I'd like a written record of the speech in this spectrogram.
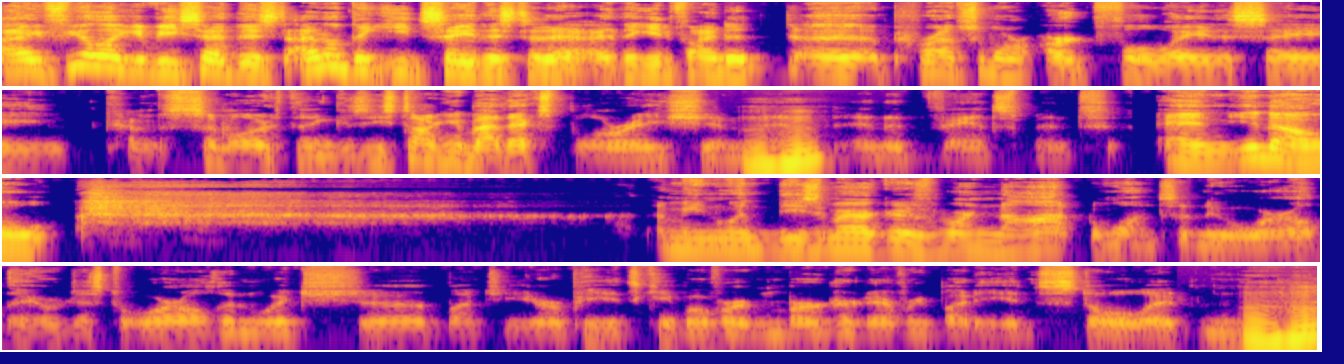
I feel like if he said this, I don't think he'd say this today. I think he'd find a uh, perhaps a more artful way to say kind of a similar thing because he's talking about exploration mm-hmm. and, and, advancement. And you know, I mean, when these Americas were not once a new world, they were just a world in which uh, a bunch of Europeans came over and murdered everybody and stole it. And, mm-hmm.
